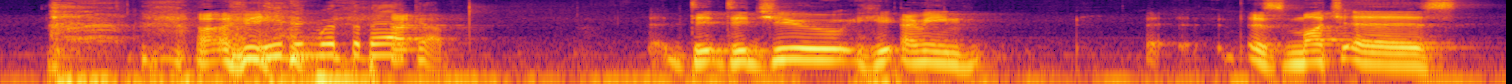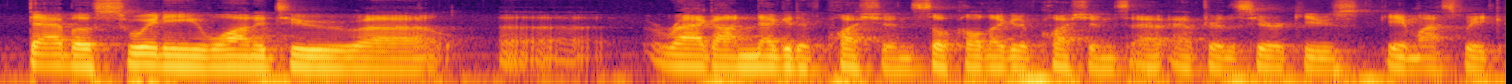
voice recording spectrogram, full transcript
I mean, Even with the backup. did, did you, I mean, as much as Dabo Swinney wanted to uh, uh, rag on negative questions, so-called negative questions, a- after the Syracuse game last week.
